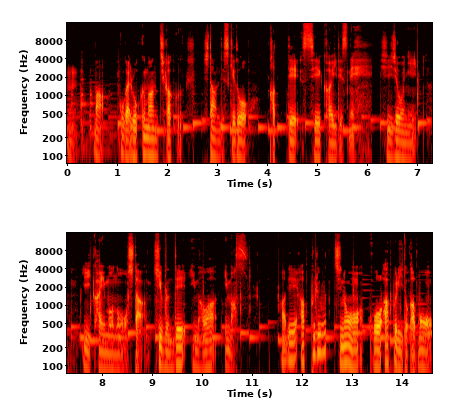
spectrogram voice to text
うん。まあ、今回6万近くしたんですけど、買って正解ですね。非常にいい買い物をした気分で今はいます。で、Apple Watch のこうアプリとかも、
